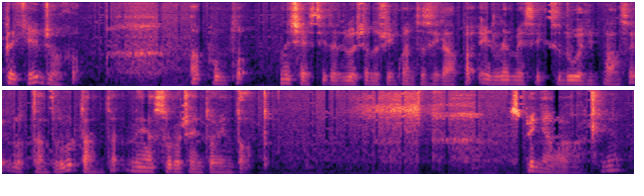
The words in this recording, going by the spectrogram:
Perché il gioco appunto necessita di 256k e l'MSX2 di base l'8280 ne ha solo 128 spegniamo la macchina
